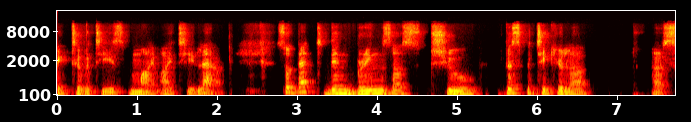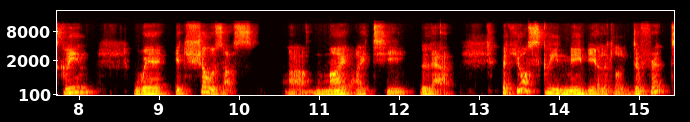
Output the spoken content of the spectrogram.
activities, my IT lab. So that then brings us to this particular uh, screen where it shows us uh, my IT lab. But your screen may be a little different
